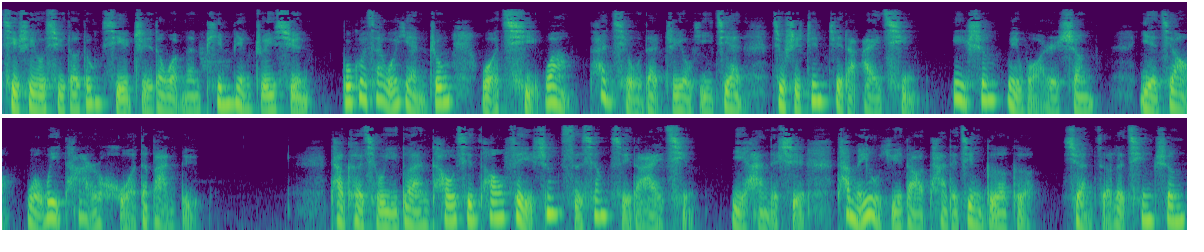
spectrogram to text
其实有许多东西值得我们拼命追寻，不过在我眼中，我期望盼求的只有一件，就是真挚的爱情，一生为我而生，也叫我为他而活的伴侣。他渴求一段掏心掏肺、生死相随的爱情，遗憾的是，他没有遇到他的靖哥哥，选择了轻生。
